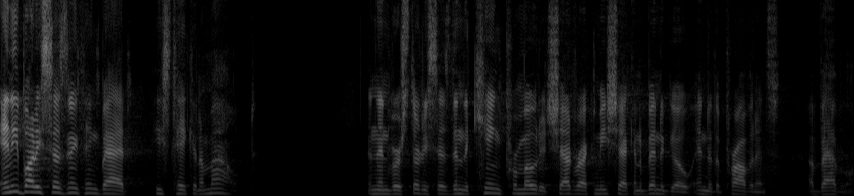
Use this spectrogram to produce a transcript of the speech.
Anybody says anything bad, he's taken them out. And then verse 30 says, Then the king promoted Shadrach, Meshach, and Abednego into the province of Babylon.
